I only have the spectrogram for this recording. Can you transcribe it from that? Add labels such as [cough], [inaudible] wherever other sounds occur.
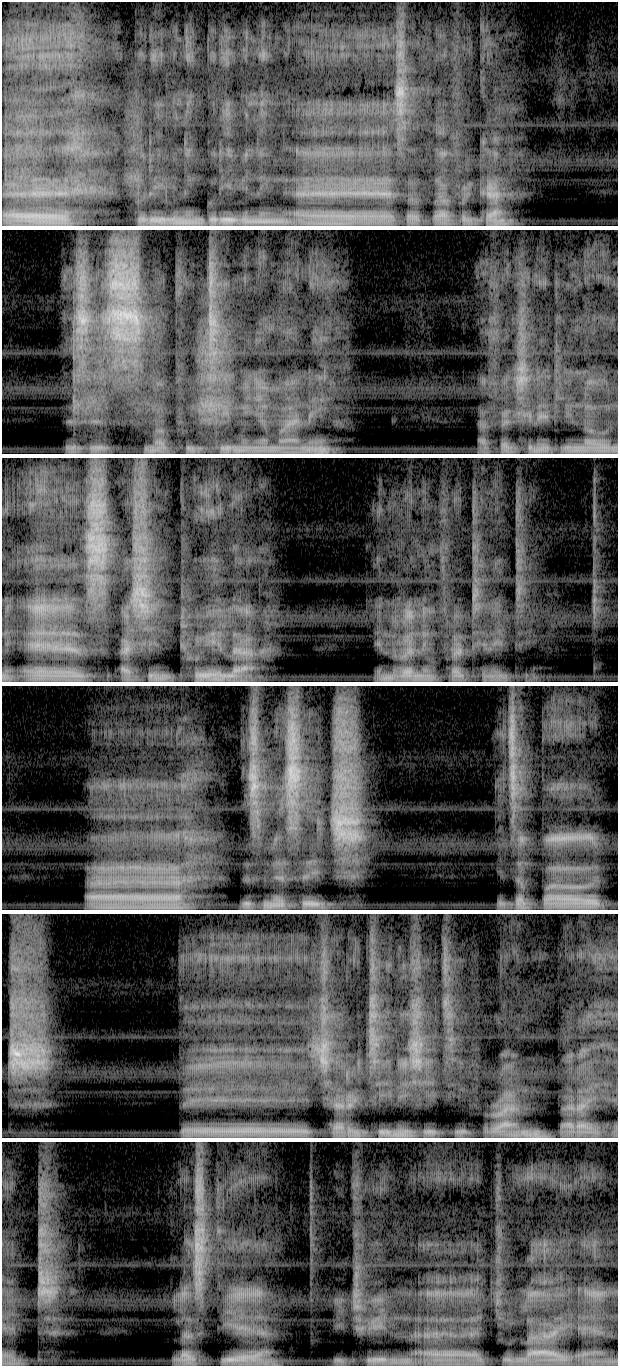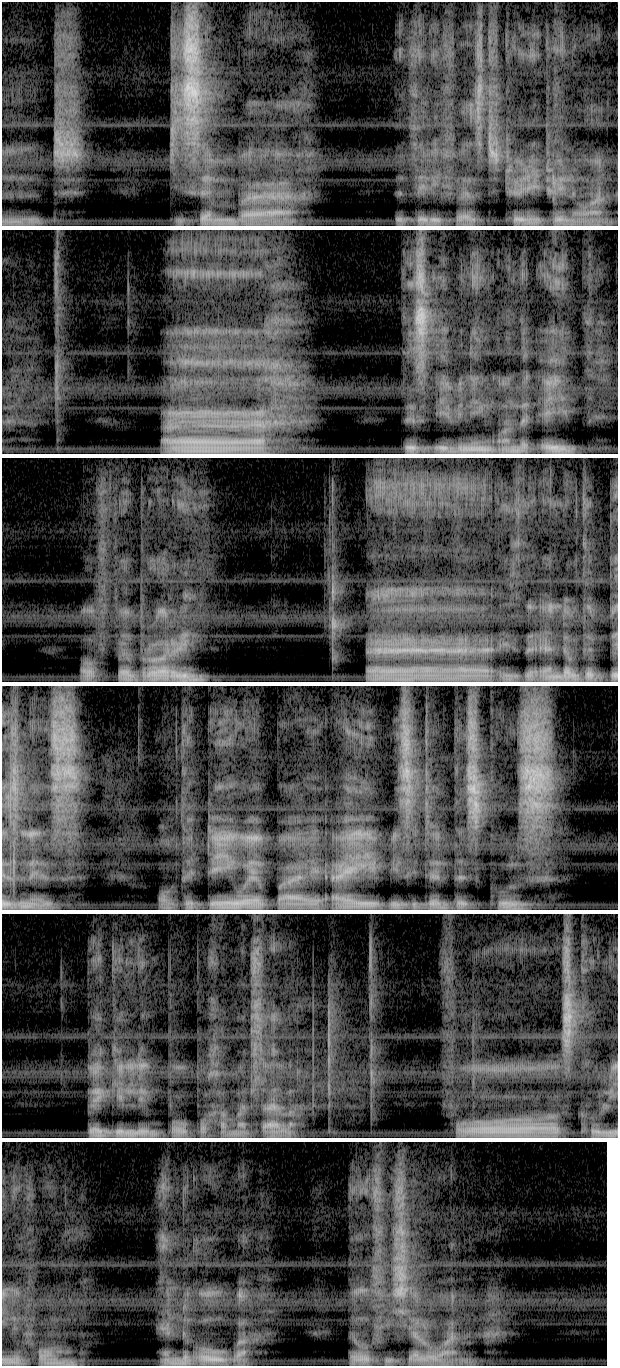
Uh, good evening, good evening, uh, South Africa. This is Maputi Munyamani, affectionately known as Ashintwela in Running Fraternity. Uh, this message it's about the charity initiative run that I had last year between uh, July and December the 31st, 2021. Uh, this evening on the 8th of February uh, is the end of the business of the day whereby I visited the schools back in Limpopo, Hamatlala for school uniform handover, the official one.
